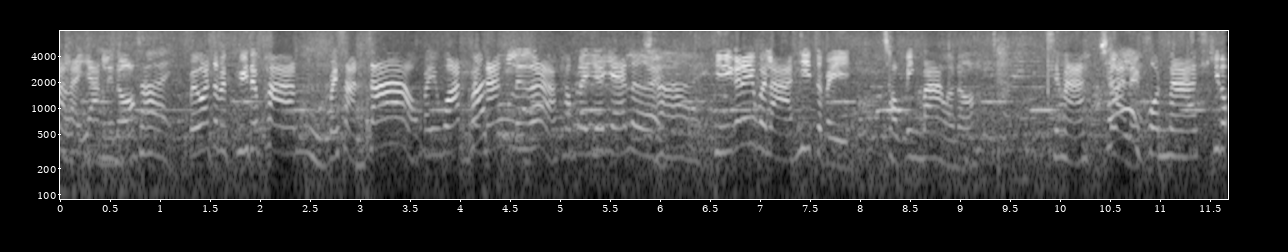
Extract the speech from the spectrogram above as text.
มาหลายอย่างเลยเนาะ ใช่ ไม่ว่าจะไปพิพิธภัณฑ์ อะไรเยอะแยะเลย ใช่ทีนี้ก็ได้เวลาที่จะไปช้อปปิ้งบ้างแล้วเนาะใช่ไหมใช่ หลายหลายๆคนมาฮิโร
